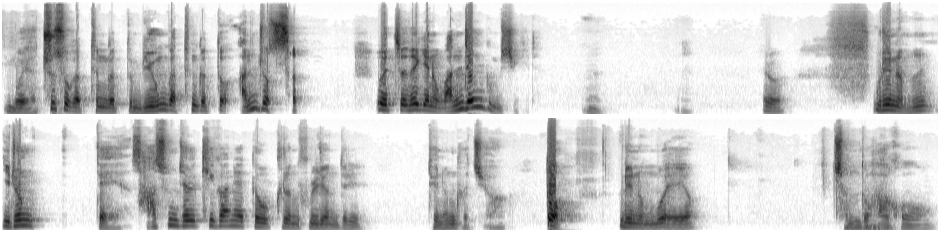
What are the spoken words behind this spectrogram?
뭐야 주소 같은 것도 미움 같은 것도 안 줬어. 어 저녁에는 완전 금식이래. 우리는 이런 때 사순절 기간에 더 그런 훈련들이 되는 거죠. 또 우리는 뭐예요? 전도하고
